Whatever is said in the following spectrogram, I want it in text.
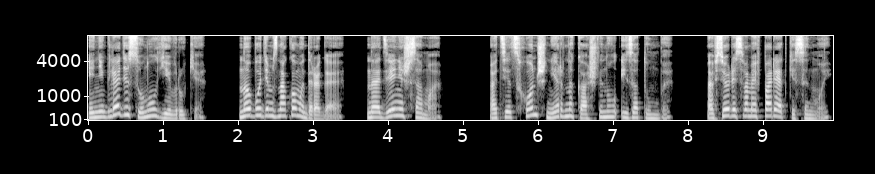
и, не глядя, сунул ей в руки. «Но будем знакомы, дорогая. Наденешь сама. Отец Хонш нервно кашлянул из-за тумбы. «А все ли с вами в порядке, сын мой?»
